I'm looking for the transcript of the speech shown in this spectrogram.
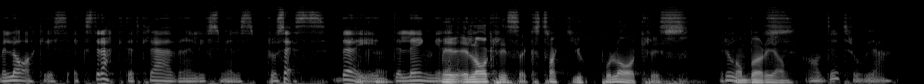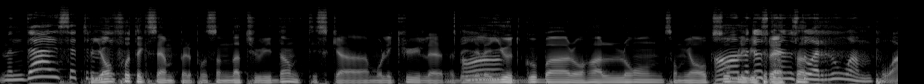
men lakritsextraktet kräver en livsmedelsprocess. Det är Okej. inte längre Men är lakritsextrakt gjort på lakrits? rot. från början? Ja, det tror jag. Men där sätter För de jag har fått exempel på sån naturidentifika molekyler när det Ja. gäller jordgubbar och hallon som jag också Ja, men då blivit ska den rättad. stå arom på.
